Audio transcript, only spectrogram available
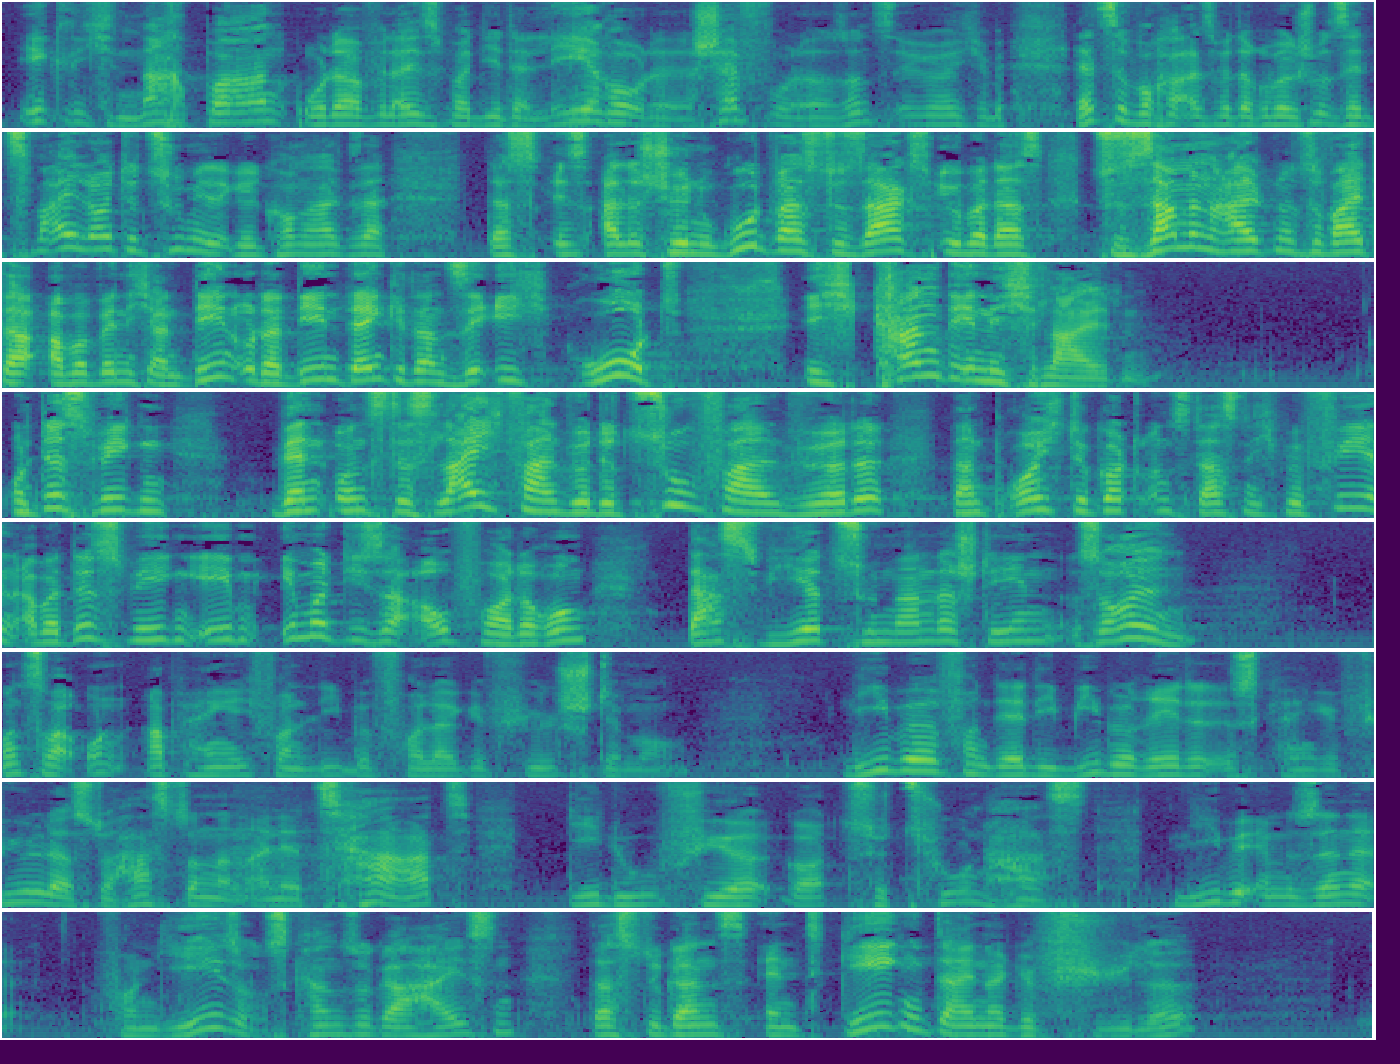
ekligen Nachbarn oder vielleicht ist bei dir der Lehrer oder der Chef oder sonst irgendwelche. Letzte Woche, als wir darüber gesprochen haben, sind zwei Leute zu mir gekommen und haben gesagt, das ist alles schön und gut, was du sagst über das Zusammenhalten und so weiter, aber wenn ich an den oder den denke, dann sehe ich rot. Ich kann den nicht leiden. Und deswegen, wenn uns das leicht fallen würde, zufallen würde, dann bräuchte Gott uns das nicht befehlen. Aber deswegen eben immer diese Aufforderung, dass wir zueinander stehen sollen. Und zwar unabhängig von liebevoller Gefühlsstimmung. Liebe, von der die Bibel redet, ist kein Gefühl, das du hast, sondern eine Tat, die du für Gott zu tun hast. Liebe im Sinne von Jesus kann sogar heißen, dass du ganz entgegen deiner Gefühle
